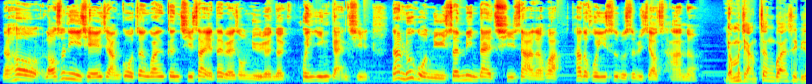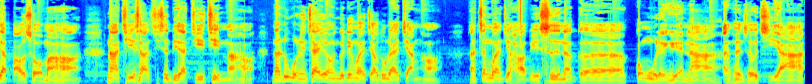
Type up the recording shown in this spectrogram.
然后老师，你以前也讲过，正官跟七煞也代表一种女人的婚姻感情。那如果女生命带七煞的话，她的婚姻是不是比较差呢？我们讲正官是比较保守嘛，哈，那七煞是比较激进嘛，哈。那如果你再用一个另外角度来讲，哈，那正官就好比是那个公务人员啦，安分守己啊。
